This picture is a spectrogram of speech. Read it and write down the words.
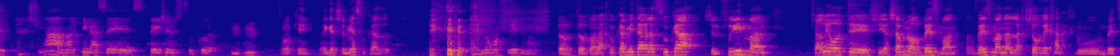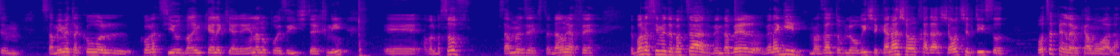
שמע, אמרתי נעשה special סוכות. אוקיי. רגע, של מי הסוכה הזאת? שלמה פרידמן. טוב, טוב, אנחנו כאן מתחת לסוכה של פרידמן. אפשר לראות uh, שישבנו הרבה זמן, הרבה זמן על לחשוב איך אנחנו בעצם שמים את הכל, כל הציוד, דברים כאלה, כי הרי אין לנו פה איזה איש טכני, uh, אבל בסוף שמנו את זה, הסתדרנו יפה, ובואו נשים את זה בצד ונדבר ונגיד מזל טוב לאורי שקנה שעון חדש, שעון של טיסות, בוא תספר להם כמה הוא עלה.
